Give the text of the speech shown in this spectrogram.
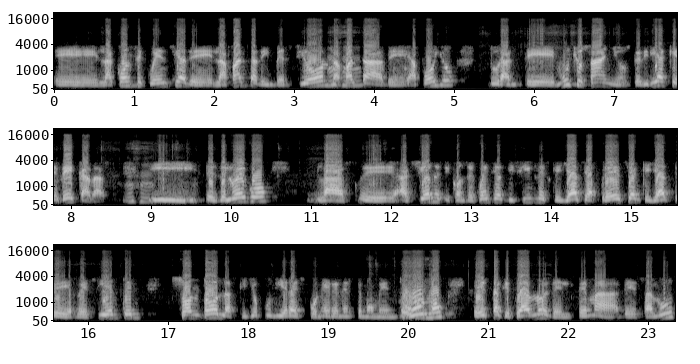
eh, la consecuencia de la falta de inversión, la falta de apoyo durante muchos años, te diría que décadas, y desde luego las eh, acciones y consecuencias visibles que ya se aprecian, que ya se resienten, son dos las que yo pudiera exponer en este momento. Uno, esta que te hablo del tema de salud,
